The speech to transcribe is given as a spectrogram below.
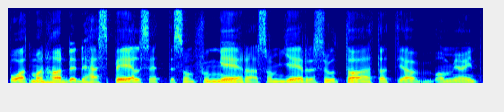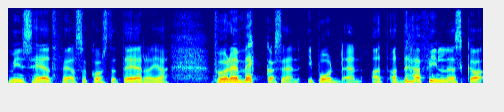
på att man hade det här spelsättet som fungerar, som ger resultat. Att jag, om jag inte minns helt fel så konstaterar jag för en vecka sedan i podden att, att det här finländska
